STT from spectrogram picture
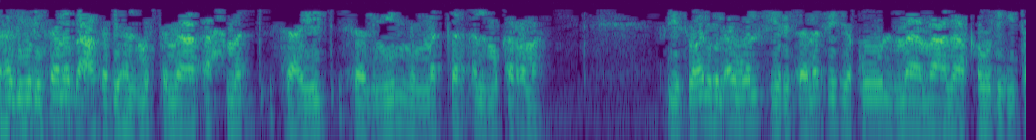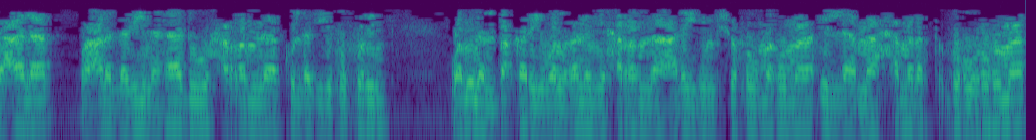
هذه رسالة بعث بها المستمع أحمد سعيد سالمين من مكة المكرمة. في سؤاله الأول في رسالته يقول ما معنى قوله تعالى وعلى الذين هادوا حرمنا كل ذي ظفر ومن البقر والغنم حرمنا عليهم شحومهما إلا ما حملت ظهورهما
